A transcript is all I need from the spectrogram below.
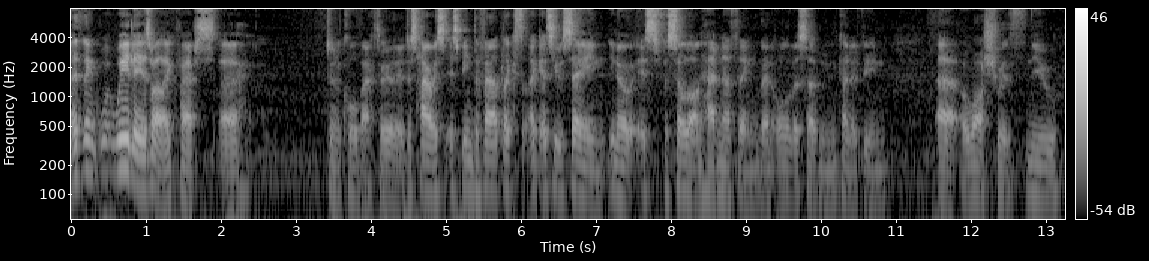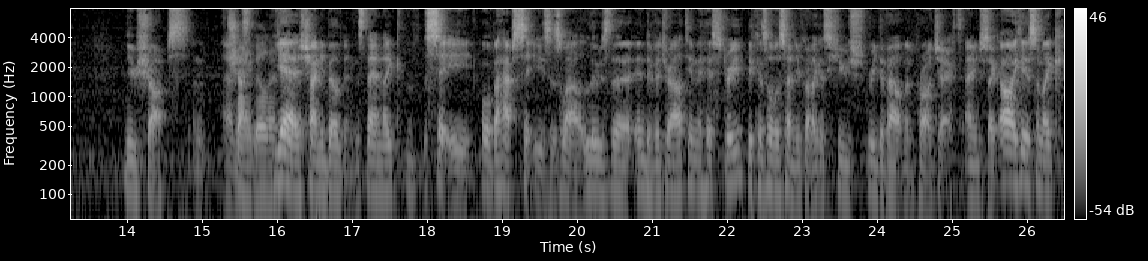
I think weirdly as well, like perhaps uh, doing a callback to earlier, just how it's it's been developed. Like like as you were saying, you know, it's for so long had nothing, then all of a sudden kind of been uh, awash with new new shops and, and Shiny buildings. Yeah, shiny buildings. Then like the city or perhaps cities as well lose the individuality and the history because all of a sudden you've got like this huge redevelopment project and you're just like, oh, here's some like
